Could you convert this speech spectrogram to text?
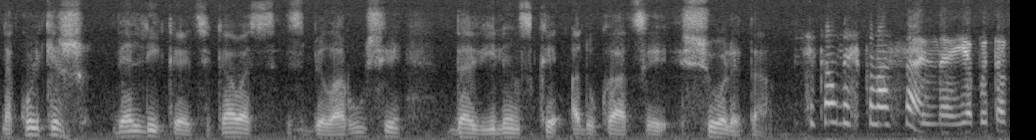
Наколькі ж вялікая цікавасць з Беларусі да віленскай адукацыі сёлета. Цікаўнасць каласальная я бы так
